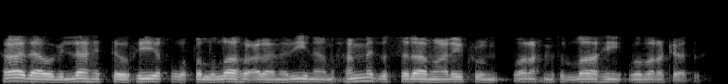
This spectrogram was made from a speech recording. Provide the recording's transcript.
هذا وبالله التوفيق وصلى الله على نبينا محمد والسلام عليكم ورحمة الله وبركاته.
